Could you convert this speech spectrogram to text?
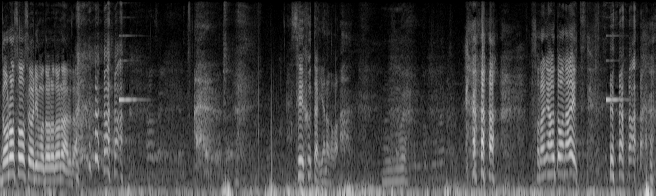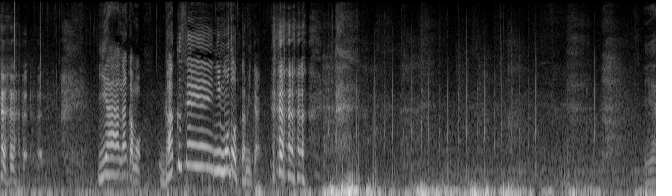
泥ソースよりもドロドロなるだ西風 対柳川。空にアウトはないっつって。いやーなんかもう学生に戻ったみたいや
